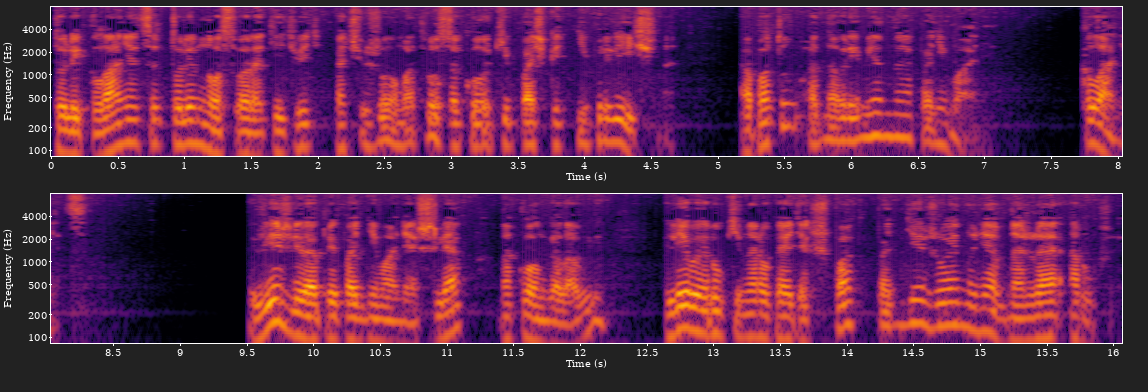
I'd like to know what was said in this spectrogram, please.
то ли кланяться, то ли нос воротить, ведь от чужого матроса кулаки пачкать неприлично. А потом одновременное понимание. Кланяться. Вежливое приподнимание шляп, наклон головы, левые руки на рукоятях шпаг, поддерживая, но не обнажая оружие.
